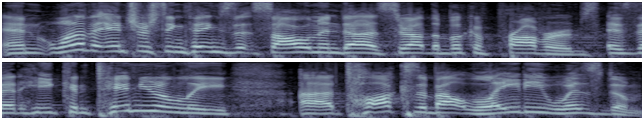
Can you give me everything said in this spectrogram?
And one of the interesting things that Solomon does throughout the book of Proverbs is that he continually uh, talks about lady wisdom.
